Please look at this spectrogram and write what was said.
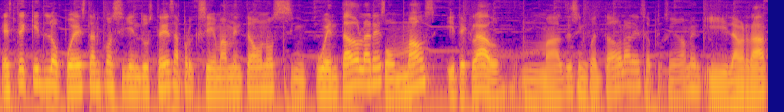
este kit lo pueden estar consiguiendo ustedes aproximadamente a unos 50 dólares con mouse y teclado. Más de 50 dólares aproximadamente. Y la verdad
